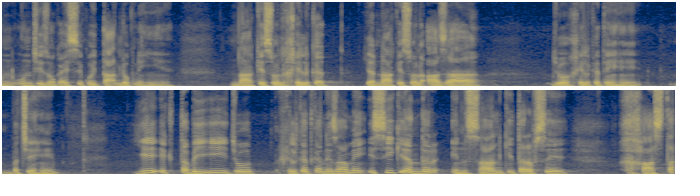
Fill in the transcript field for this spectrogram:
ان ان چیزوں کا اس سے کوئی تعلق نہیں ہے۔ ناقص الخلقت یا ناقص الاضاء جو خلقتیں ہیں، بچے ہیں، یہ ایک طبعی جو خلقت کا نظام ہے، اسی کے اندر انسان کی طرف سے خاصہ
